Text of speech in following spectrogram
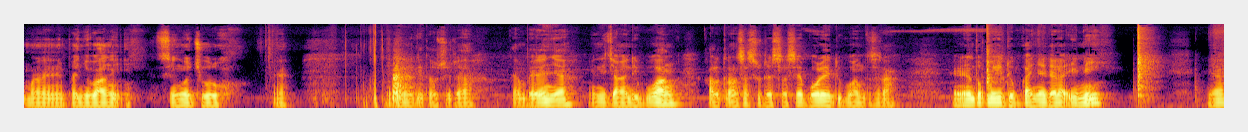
mana ini Banyuwangi, Singojuru. Ya. Ini kita sudah tempelin ya. Ini jangan dibuang. Kalau transaksi sudah selesai boleh dibuang terserah. Ini untuk menghidupkannya adalah ini. Ya,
